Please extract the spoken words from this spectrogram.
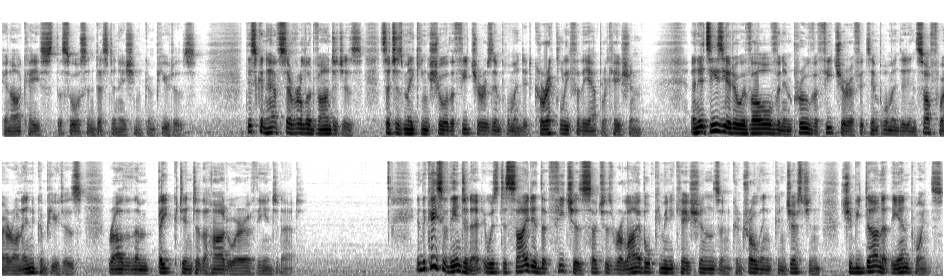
in our case, the source and destination computers. This can have several advantages, such as making sure the feature is implemented correctly for the application. And it's easier to evolve and improve a feature if it's implemented in software on end computers rather than baked into the hardware of the Internet. In the case of the Internet, it was decided that features such as reliable communications and controlling congestion should be done at the endpoints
